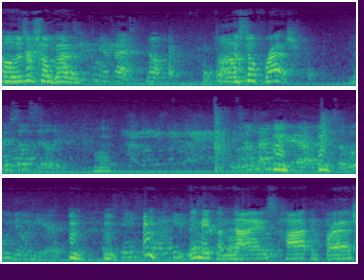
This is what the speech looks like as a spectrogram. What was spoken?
Oh, this is so good. Come here, Fred. It's so fresh. You're so silly. Mm. You're still trying to figure it out. Like, so what we doing here? Mm, mm. They make them nice, hot, and fresh.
